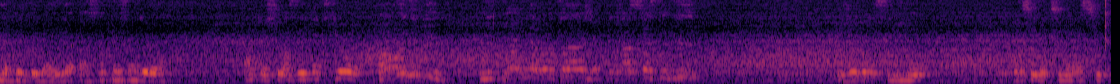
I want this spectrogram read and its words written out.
La tête de balle, la passe en profondeur. Attention à cette action. Oh, il est but. Ils prennent l'avantage grâce à ce but. Le joueur de la Céline, passer l'accélération.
